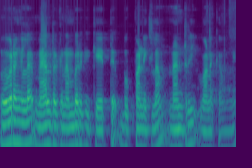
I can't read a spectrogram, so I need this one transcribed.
விவரங்களை மேலே இருக்க நம்பருக்கு கேட்டு புக் பண்ணிக்கலாம். நன்றி வணக்கம்ங்க.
